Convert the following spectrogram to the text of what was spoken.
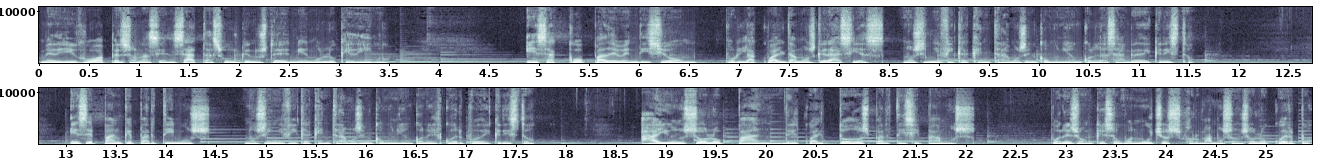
Me dirijo a personas sensatas, juzguen ustedes mismos lo que digo esa copa de bendición por la cual damos gracias no significa que entramos en comunión con la sangre de Cristo. Ese pan que partimos no significa que entramos en comunión con el cuerpo de Cristo. Hay un solo pan del cual todos participamos. Por eso, aunque somos muchos, formamos un solo cuerpo.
